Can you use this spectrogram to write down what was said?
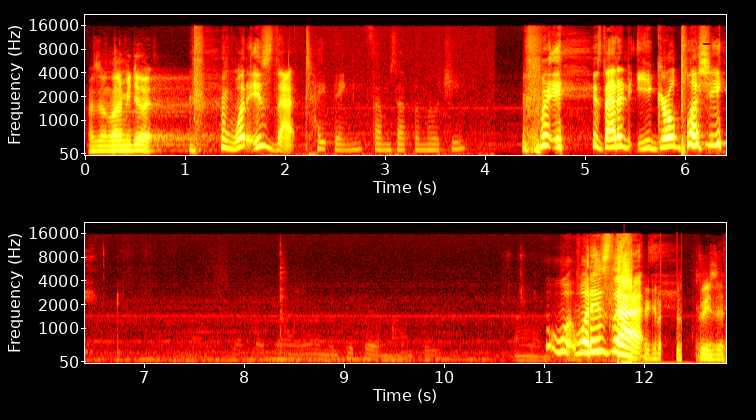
Why isn't letting me do it? what is that? Typing thumbs up emoji. Wait, is that an e-girl plushie? What, what is that? Pick it up squeeze it.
